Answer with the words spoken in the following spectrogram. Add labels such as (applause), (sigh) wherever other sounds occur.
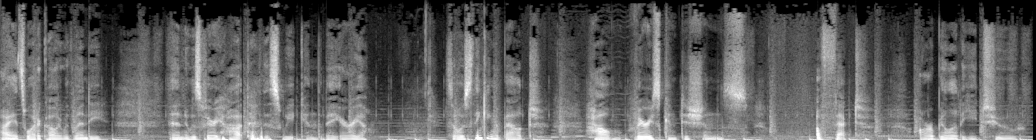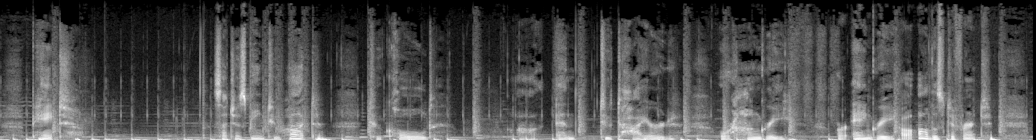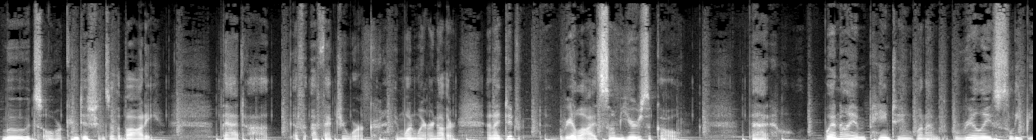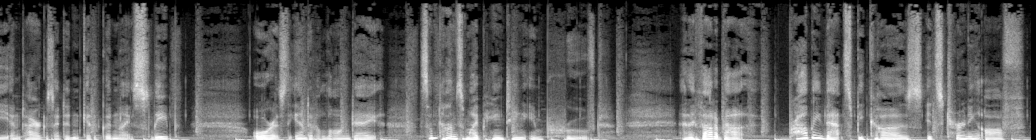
Hi, it's Watercolor with Wendy. And it was very hot this week in the Bay Area. So I was thinking about how various conditions affect our ability to paint, such as being too hot, too cold, uh, and too tired, or hungry, or angry, all those different moods or conditions of the body that uh, affect your work in one way or another. And I did realize some years ago that when I am painting, when I'm really sleepy and tired because I didn't get a good night's sleep, or it's the end of a long day, sometimes my painting improved. And I thought about probably that's because it's turning off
